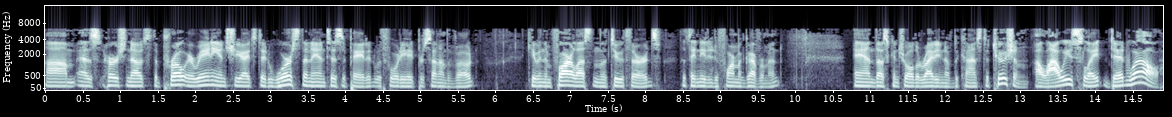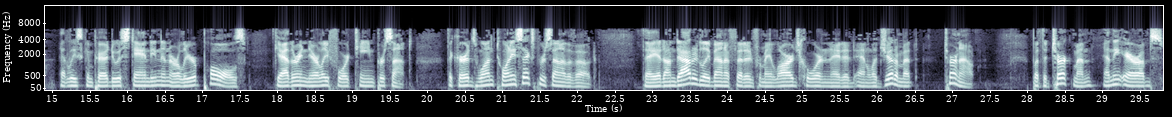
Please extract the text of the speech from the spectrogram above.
Um, as Hersh notes, the pro-Iranian Shiites did worse than anticipated, with 48% of the vote, giving them far less than the two-thirds that they needed to form a government and thus control the writing of the Constitution. Alawi's slate did well, at least compared to his standing in earlier polls, gathering nearly 14%. The Kurds won 26% of the vote. They had undoubtedly benefited from a large, coordinated, and legitimate turnout. But the Turkmen and the Arabs,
